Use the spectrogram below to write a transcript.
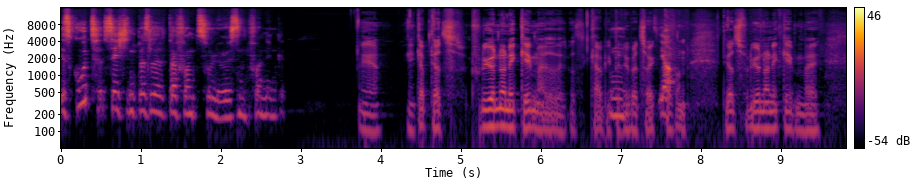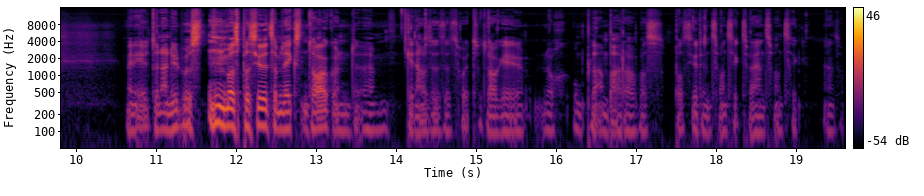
ist gut, sich ein bisschen davon zu lösen, von den Ja, ich glaube, die hat es früher noch nicht gegeben. Also ich glaube, ich bin hm. überzeugt ja. davon. Die hat es früher noch nicht gegeben, weil meine Eltern auch nicht wussten, was passiert jetzt am nächsten Tag. Und ähm, genauso ist es heutzutage noch unplanbarer, was passiert in 2022. Also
